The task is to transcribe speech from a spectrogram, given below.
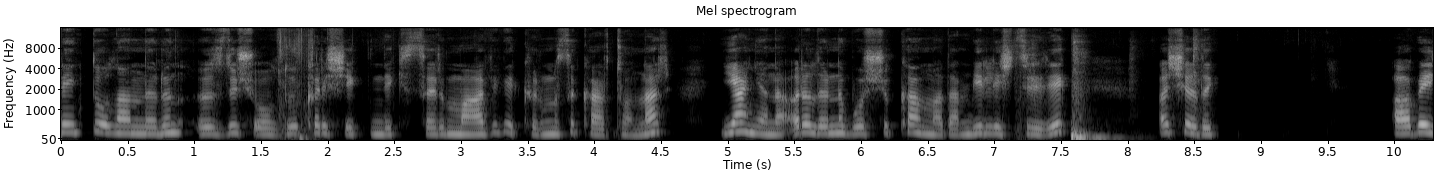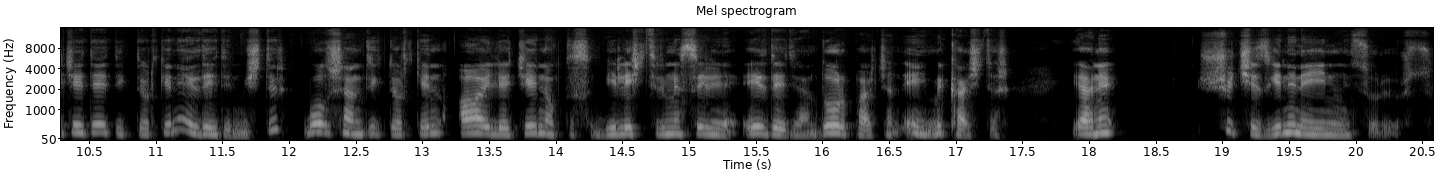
renkte olanların özdeş olduğu kare şeklindeki sarı, mavi ve kırmızı kartonlar yan yana aralarına boşluk kalmadan birleştirerek aşağıdaki ABCD dikdörtgeni elde edilmiştir. Bu oluşan dikdörtgenin A ile C noktası birleştirmesiyle elde edilen doğru parçanın eğimi kaçtır? Yani şu çizginin eğimini soruyoruz.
